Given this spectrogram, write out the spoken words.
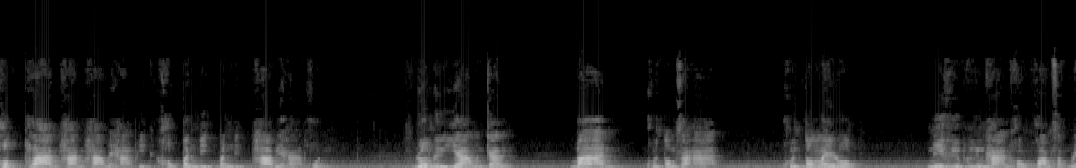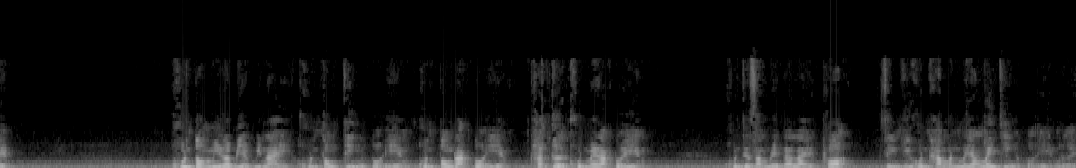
คบพลานพานพาไปหาพิษคบบัณฑิตบัณฑิตพาไปหาผล รวมถึงอีกอย่างเหมือนกัน บ้านคุณต้องสะอาด คุณต้องไม่รก นี่คือพื้นฐานของความสำเร็จ คุณต้องมีระเบียบวินัย คุณต้องจริงกับตัวเอง คุณต้องรักตัวเอง ถ้าเกิดคุณไม่รักตัวเอง คุณจะสำเร็จอะไร เพราะสิ่งที่คุณทำมันยังไม่จริงกับตัวเองเลย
